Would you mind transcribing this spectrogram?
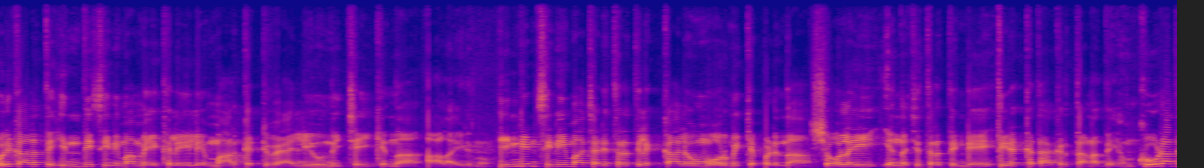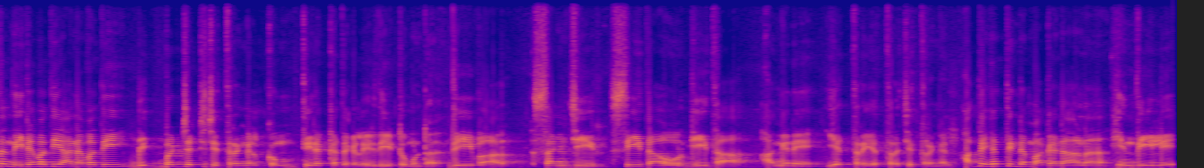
ഒരു കാലത്ത് ഹിന്ദി സിനിമാ മേഖലയിലെ മാർക്കറ്റ് വാല്യൂ നിശ്ചയിക്കുന്ന ആളായിരുന്നു. ഇന്ത്യൻ സിനിമാ ചരിത്രത്തിൽ എക്കാലവും ഓർമ്മിക്കപ്പെടുന്ന ഷോലൈ എന്ന ചിത്രത്തിന്റെ തിരക്കഥാകൃത്താണ് അദ്ദേഹം. കൂടാതെ നിരവധി അനവധി ബിഗ് ബഡ്ജറ്റ് ചിത്രങ്ങൾക്കും തിരക്കഥകൾ എഴുതിയിട്ടുമുണ്ട്. ദീവാർ സഞ്ജീർ സീത ഓർ ഗീത അങ്ങനെ എത്രയെത്ര ചിത്രങ്ങൾ. അദ്ദേഹത്തിന്റെ മകനാണ് ഹിന്ദിയിലെ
